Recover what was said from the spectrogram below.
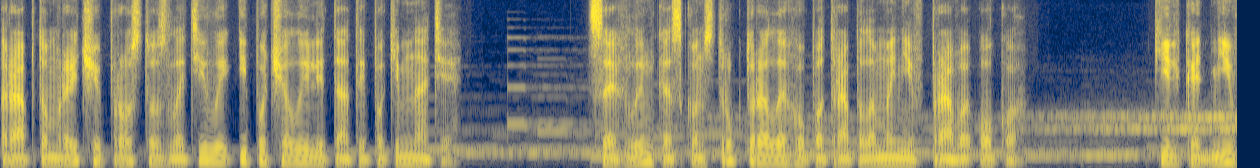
Раптом речі просто злетіли і почали літати по кімнаті. Цеглинка з конструктора Лего потрапила мені в праве око. Кілька днів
